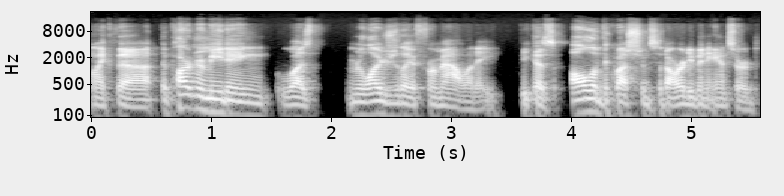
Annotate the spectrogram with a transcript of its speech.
Like the, the partner meeting was largely a formality because all of the questions had already been answered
